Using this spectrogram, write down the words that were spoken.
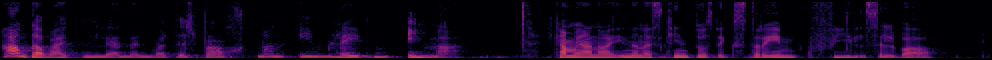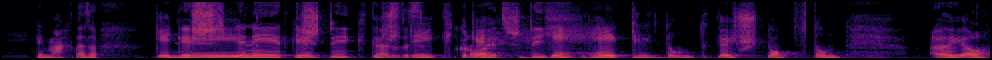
Handarbeiten lernen, weil das braucht man im Leben immer. Ich kann mich noch erinnern, als Kind, du hast extrem viel selber gemacht? Also Genäht, genäht, ge- gestickt, also das gestickt, Kreuzstich. ge gehäkelt und gestopft und äh, ja,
